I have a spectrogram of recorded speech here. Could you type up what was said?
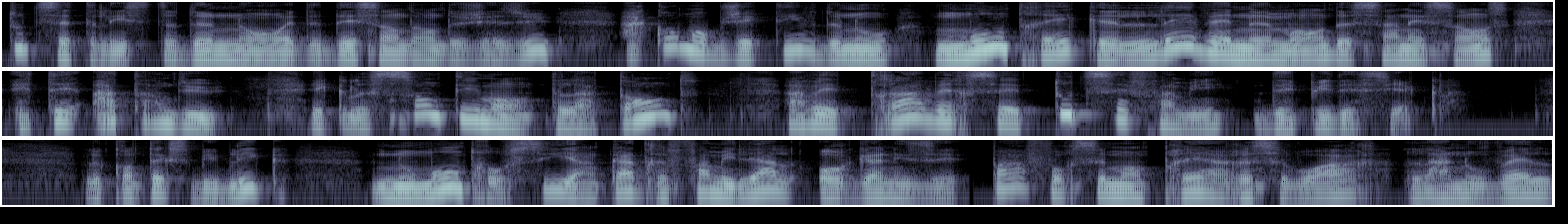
toute cette liste de noms et de descendants de Jésus, a comme objectif de nous montrer que l'événement de sa naissance était attendu et que le sentiment de l'attente avait traversé toutes ces familles depuis des siècles. Le contexte biblique nous montre aussi un cadre familial organisé, pas forcément prêt à recevoir la nouvelle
